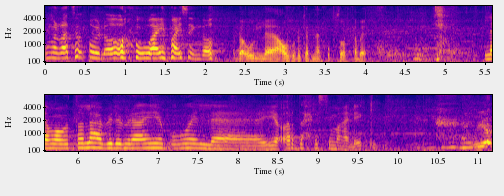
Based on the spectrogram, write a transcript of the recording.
ومرات نقول أوه واي ماي سينجل بقول أعوذ بك من الخبث والخبائث. لما بطلع بالمراية بقول آه، يا أرض أحرسي ما عليكي. 우영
